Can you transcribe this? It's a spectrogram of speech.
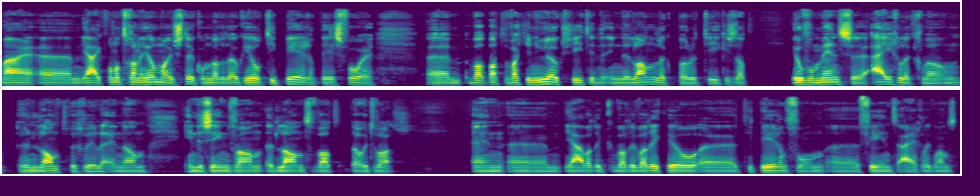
Maar ehm, ja, ik vond het gewoon een heel mooi stuk, omdat het ook heel typerend is voor ehm, wat, wat, wat je nu ook ziet in de, in de landelijke politiek, is dat heel veel mensen eigenlijk gewoon hun land terug willen. En dan in de zin van het land wat het ooit was. En ehm, ja, wat ik, wat, wat ik heel eh, typerend vond, eh, vind eigenlijk, want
